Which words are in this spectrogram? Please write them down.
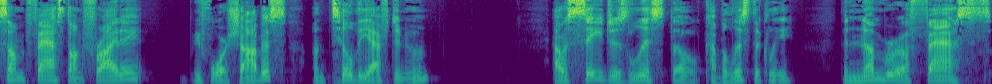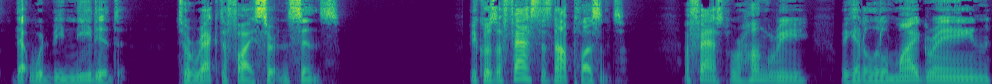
Some fast on Friday before Shabbos until the afternoon. Our sages list, though, Kabbalistically, the number of fasts that would be needed to rectify certain sins. Because a fast is not pleasant. A fast, we're hungry, we get a little migraine,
